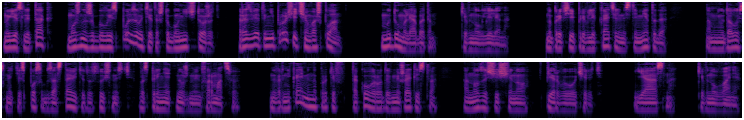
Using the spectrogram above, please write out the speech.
«Но если так, можно же было использовать это, чтобы уничтожить. Разве это не проще, чем ваш план?» «Мы думали об этом», — кивнул Елена. «Но при всей привлекательности метода нам не удалось найти способ заставить эту сущность воспринять нужную информацию. Наверняка именно против такого рода вмешательства оно защищено в первую очередь». «Ясно», — кивнул Ваня.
